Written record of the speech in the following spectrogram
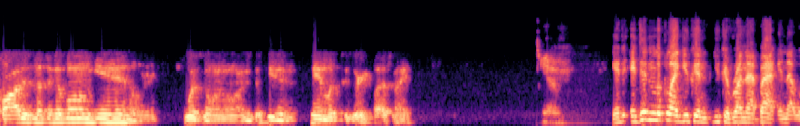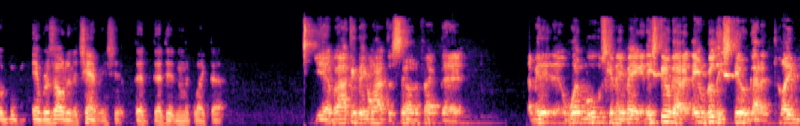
quad is messing up on him again or what's going on. But he didn't he didn't look too great last night. yeah, It it didn't look like you can you can run that back and that would and result in a championship. That that didn't look like that. yeah. But I think they're gonna have to sell the fact that. I mean, it, what moves can they make? And they still got to. They really still got to play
